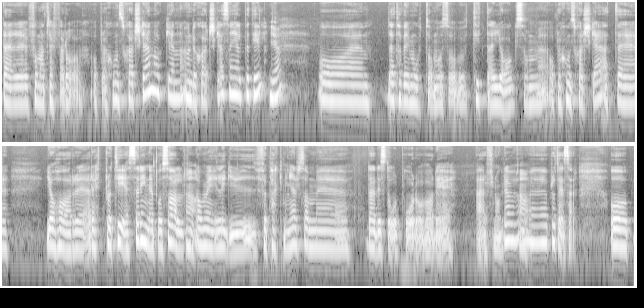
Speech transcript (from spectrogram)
Där får man träffa då operationssköterskan och en undersköterska som hjälper till. Ja. Och eh, där tar vi emot dem och så tittar jag som operationssköterska att eh, jag har eh, rätt proteser inne på sal. Ja. De ligger ju i förpackningar som, eh, där det står på då vad det är för några Ja. eh, proteser. Och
